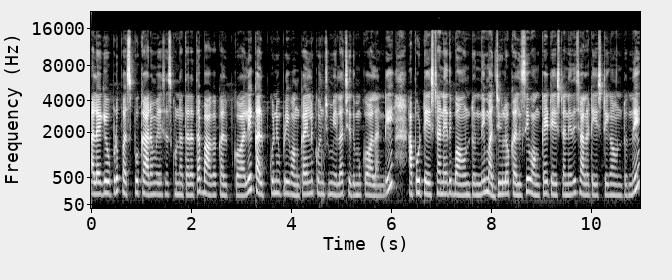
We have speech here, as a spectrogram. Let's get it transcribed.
అలాగే ఇప్పుడు పసుపు కారం వేసేసుకున్న తర్వాత బాగా కలుపుకోవాలి. కలుపుకుని ఇప్పుడు ఈ వంకాయలని కొంచెం ఇలా చెదుముకోవాలండి. అప్పుడు టేస్ట్ అనేది బాగుంటుంది. మజ్జిగలో కలిసి వంకాయ టేస్ట్ అనేది చాలా టేస్టీగా ఉంటుంది.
